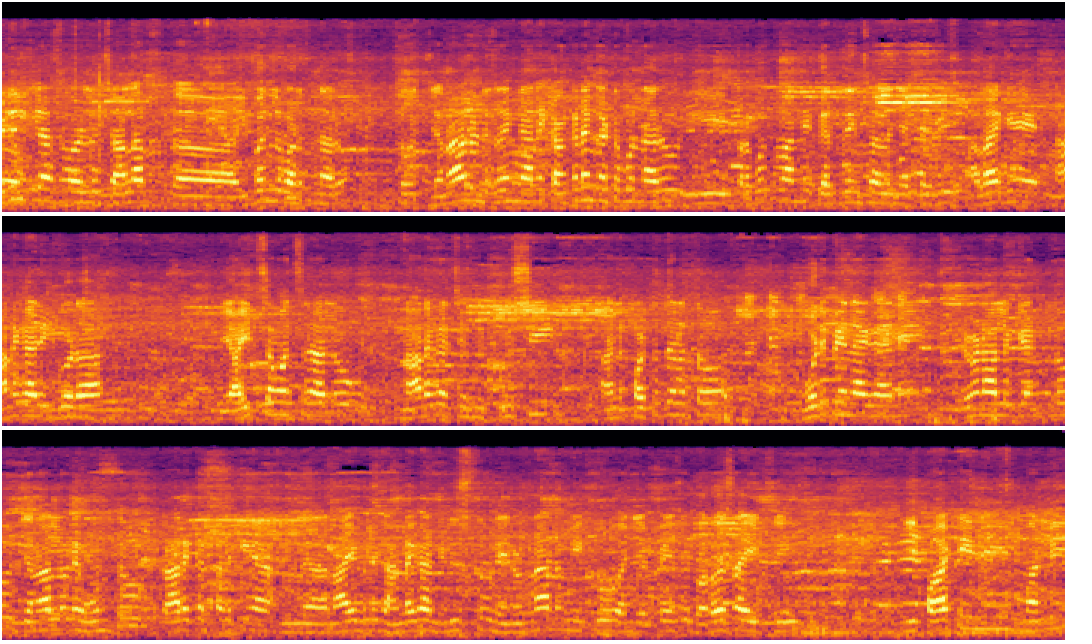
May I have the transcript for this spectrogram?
మిడిల్ క్లాస్ వాళ్ళు చాలా ఇబ్బందులు పడుతున్నారు. సో జనాలు నిజంగానే కంకణం కట్టుకున్నారు. ఈ ప్రభుత్వాన్ని గద్దించాలని చెప్పేసి. అలాగే నాన్నగారికి కూడా ఈ ఐదు సంవత్సరాలు నాన్నగారు చేసిన కృషి ఆయన పట్టుదలతో ఓడిపోయినా కానీ ఇరవై నాలుగు గంటలు జనాల్లోనే ఉంటూ కార్యకర్తలకి నాయకులకి అండగా నిలుస్తూ నేనున్నాను మీకు అని చెప్పేసి భరోసా ఇచ్చి ఈ పార్టీని మళ్ళీ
